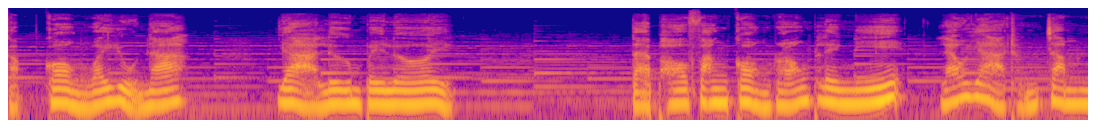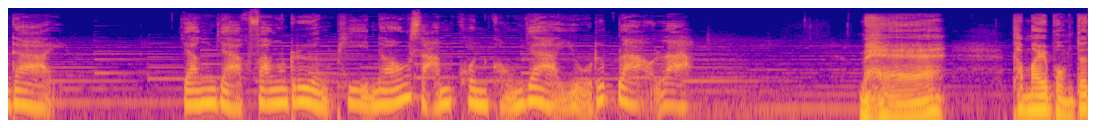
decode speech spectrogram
กับกล้องไว้อยู่นะ อย่าลืมไปเลย แต่พอฟังก้องร้องเพลงนี้ แล้วย่าถึงจำได้ ยังอยากฟังเรื่องพี่น้องสามคนของย่าอยู่หรือเปล่าล่ะ แหมทำไมผมจะ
